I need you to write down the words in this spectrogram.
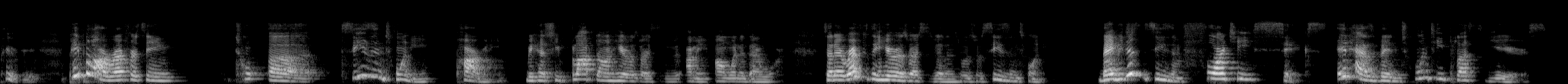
period. People are referencing tw- uh season 20 Parvati because she flopped on Heroes versus I mean on Winners at War. So they're referencing Heroes versus Villains, which was season 20. Baby, this is season 46. It has been 20 plus years.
